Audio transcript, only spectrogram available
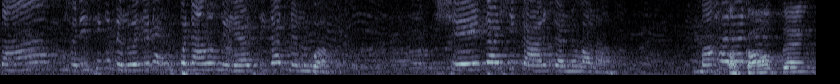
ਤਾਂ ਹਰੀ ਸਿੰਘ ਨਲੂਆ ਜੀ ਨੂੰ ਉਪਨਾਮ ਮਿਲਿਆ ਸੀਗਾ ਨਲੂਆ। ਸ਼ੇਰ ਦਾ ਸ਼ਿਕਾਰ ਕਰਨ ਵਾਲਾ। ਮਹਾਰਾਜਾ ਅਕਾਲ ਸਿੰਘ।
